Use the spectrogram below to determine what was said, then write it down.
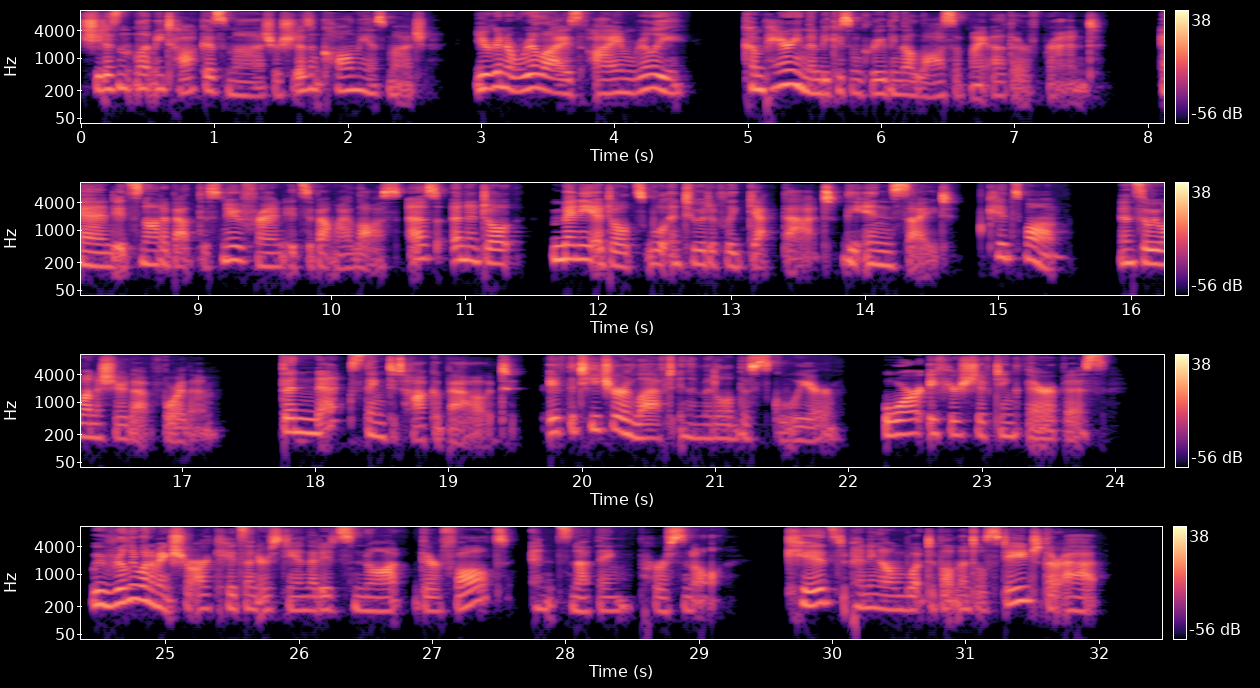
she doesn't let me talk as much or she doesn't call me as much you're going to realize i'm really comparing them because i'm grieving the loss of my other friend and it's not about this new friend, it's about my loss. As an adult, many adults will intuitively get that, the insight. Kids won't. And so we want to share that for them. The next thing to talk about if the teacher left in the middle of the school year, or if you're shifting therapists, we really want to make sure our kids understand that it's not their fault and it's nothing personal. Kids, depending on what developmental stage they're at,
